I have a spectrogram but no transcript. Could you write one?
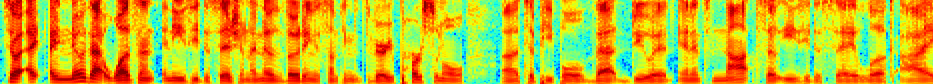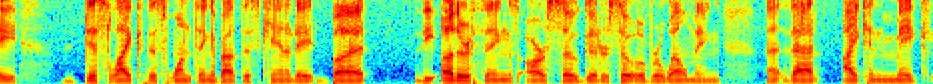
So I, I know that wasn't an easy decision. I know voting is something that's very personal uh, to people that do it, and it's not so easy to say, look, I dislike this one thing about this candidate, but the other things are so good or so overwhelming uh, that I can make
